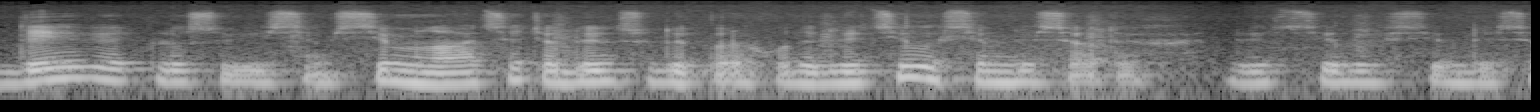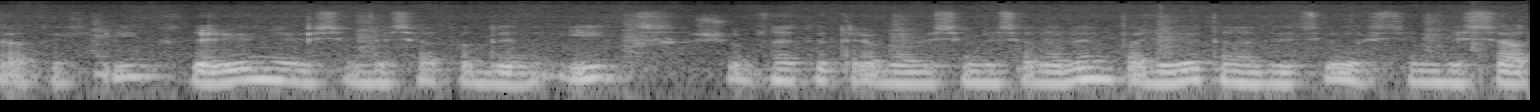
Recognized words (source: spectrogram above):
9 плюс 8, 17, 1 сюди переходить 2,7. 2,7х дорівнює 81х. Щоб знайти, треба 81 поділити на 2,7.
